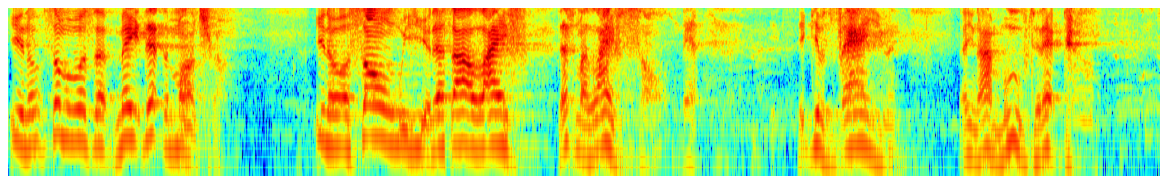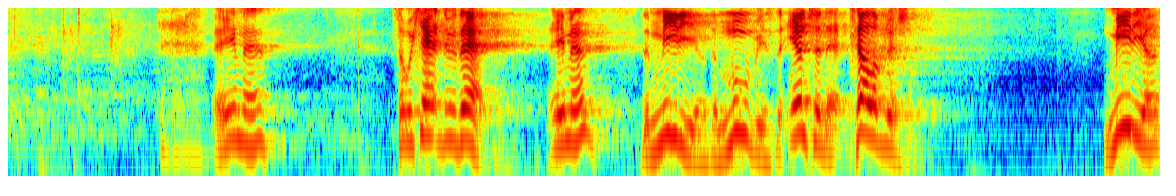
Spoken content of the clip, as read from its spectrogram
You know, some of us have made that the mantra. You know, a song we hear, that's our life, that's my life song. It gives value. And, you know, I moved to that. Amen. So we can't do that. Amen. The media, the movies, the internet, television, Media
